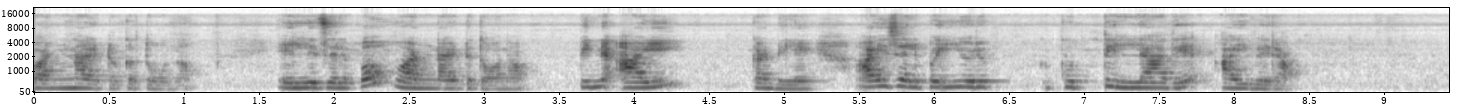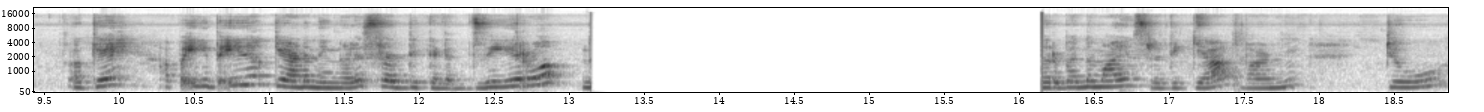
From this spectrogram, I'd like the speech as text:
വൺ ആയിട്ടൊക്കെ തോന്നാം. എല്ല് ചിലപ്പോൾ വൺ ആയിട്ട് തോന്നാം. പിന്നെ ഐ കണ്ടില്ലേ? ഐ ചിലപ്പോൾ ഈ ഒരു കുത്തില്ലാതെ ആയി വരാം. ഓക്കെ അപ്പോൾ ഇത് ഇതൊക്കെയാണ് നിങ്ങൾ ശ്രദ്ധിക്കേണ്ടത്. സീറോ നിർബന്ധമായും ശ്രദ്ധിക്കുക. One two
